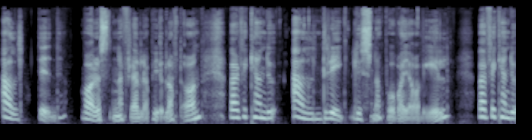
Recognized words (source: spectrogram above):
alltid vara hos dina föräldrar på julafton? Varför kan du aldrig lyssna på vad jag vill? Varför kan du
